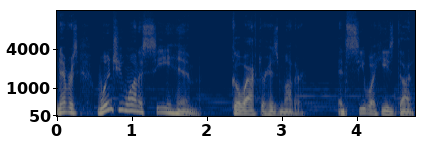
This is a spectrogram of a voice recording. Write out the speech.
Never. Wouldn't you want to see him go after his mother and see what he's done?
